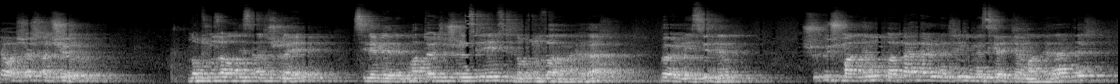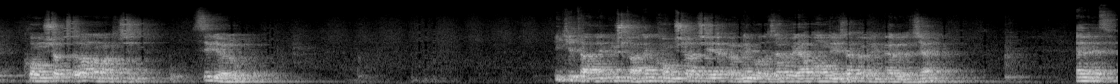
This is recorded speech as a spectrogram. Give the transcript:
Yavaş yavaş açıyorum. Notunuzu aldıysanız şurayı silebilirim. Hatta önce şunu sileyim siz notunuzu alana kadar. Bu örneği sildim. Şu üç madde mutlaka her öğrencinin bilmesi gereken maddelerdir. Komşu açıları anlamak için. Siliyorum. İki tane, üç tane komşu açıya örnek olacak veya olmayacak örnekler vereceğim. Evet.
